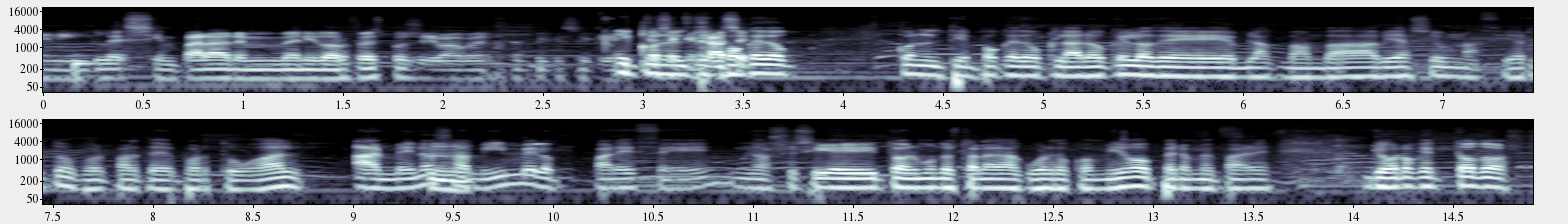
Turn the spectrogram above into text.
en inglés sin parar en Benidorm Fest, pues iba a haber gente que se, que, Y con que se el tiempo quedó con el tiempo quedó claro que lo de Black Mamba había sido un acierto por parte de Portugal. Al menos a Ujú. mí me lo parece. ¿eh? No sé si todo el mundo estará de acuerdo conmigo, pero me parece. Yo creo que todos.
